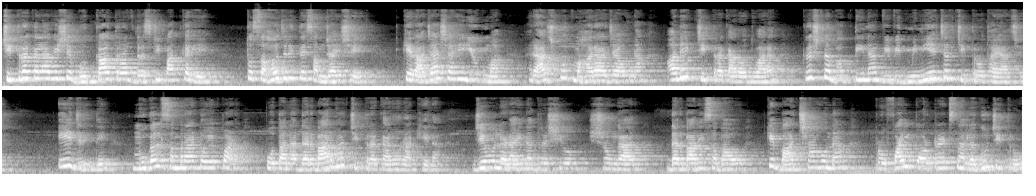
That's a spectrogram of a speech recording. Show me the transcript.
ચિત્રકલા વિશે ભૂતકાળ તરફ દ્રષ્ટિપાત કરીએ તો સહજ રીતે સમજાય છે કે રાજાશાહી યુગમાં રાજપૂત મહારાજાઓના અનેક ચિત્રકારો દ્વારા કૃષ્ણ ભક્તિના વિવિધ મિનિએચર ચિત્રો થયા છે. એ જ રીતે મુગલ સમ્રાટોએ પણ પોતાના દરબારમાં ચિત્રકારો રાખેલા, જેઓ લડાઈના દ્રશ્યો, શૃંગાર, દરબારી સભાઓ કે બાદશાહોના પ્રોફાઇલ પોર્ટ્રેટ્સના લઘુચિત્રો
